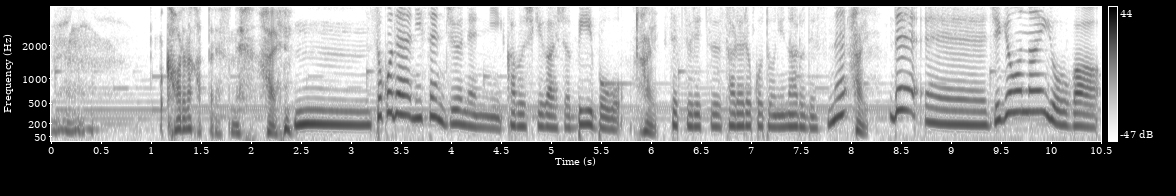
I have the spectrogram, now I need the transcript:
変わらなかったですね。はい。うんそこで2010年に株式会社ビーボをはい。設立されることになるですね。はい。で、えー事業内容が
